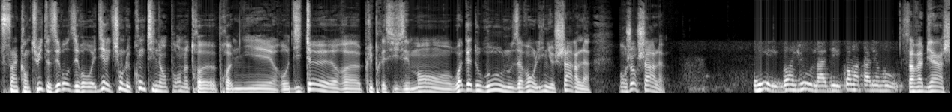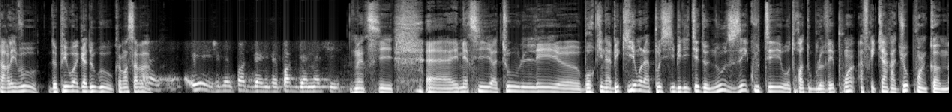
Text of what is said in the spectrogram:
58 00 et direction le continent pour notre premier auditeur, euh, plus précisément Ouagadougou. Nous avons en ligne Charles. Bonjour Charles. Oui, bonjour Nadi, comment allez-vous? Ça va bien, Charles et vous? Depuis Ouagadougou, comment ça va? Oui, je me porte bien, je me porte bien, merci. Merci. Euh, et merci à tous les euh, Burkinabés qui ont la possibilité de nous écouter au www.africaradio.com.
